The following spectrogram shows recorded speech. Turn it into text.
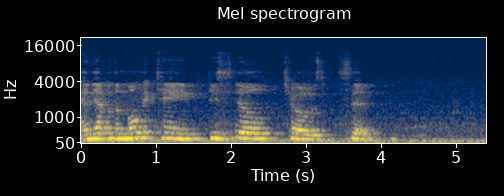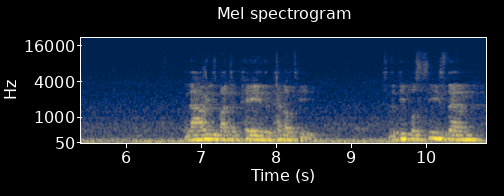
And yet, when the moment came, he still chose sin. And now he's about to pay the penalty. So the people seize them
